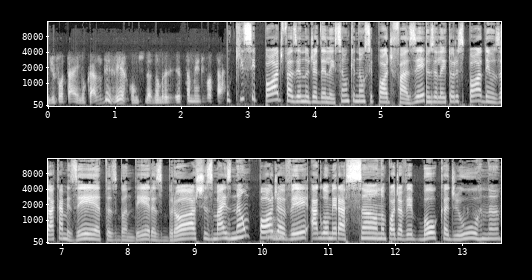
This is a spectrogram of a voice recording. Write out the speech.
De votar, e no caso, o dever, como cidadão brasileiro, também de votar. O que se pode fazer no dia da eleição, o que não se pode fazer? Os eleitores podem usar camisetas, bandeiras, broches, mas não pode hum. haver aglomeração, não pode haver boca de urna.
